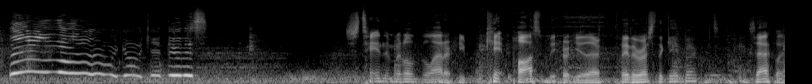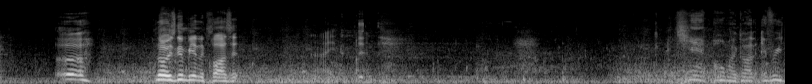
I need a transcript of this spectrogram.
Oh my god, I can't do this. Just stay in the middle of the ladder. He can't possibly hurt you there. Play the rest of the game backwards. Exactly. Ugh. No, he's gonna be in the closet. Nah. I can't. Oh my god, every.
